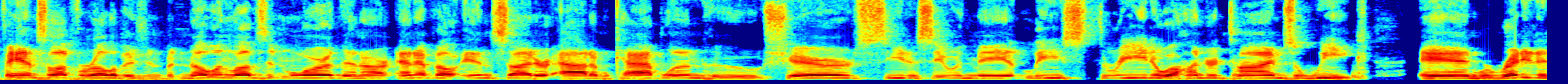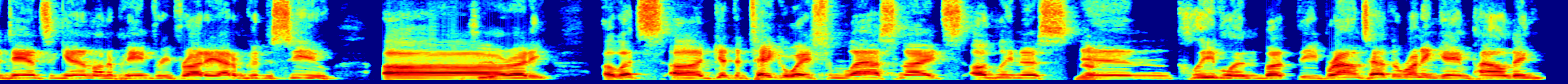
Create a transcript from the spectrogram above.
Fans love Vision, but no one loves it more than our NFL insider Adam Kaplan, who shares C to C with me at least three to a hundred times a week. And we're ready to dance again on a pain-free Friday. Adam, good to see you. Uh, Alrighty, uh, let's uh, get the takeaways from last night's ugliness yeah. in Cleveland. But the Browns had the running game pounding.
